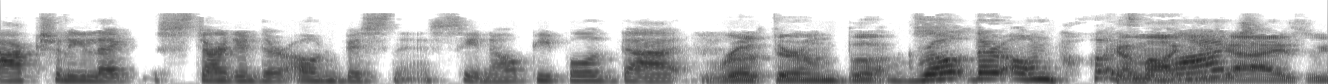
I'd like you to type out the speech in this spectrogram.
actually like started their own business, you know, people that Wrote their own books. wrote their own books. Come on, you guys. We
